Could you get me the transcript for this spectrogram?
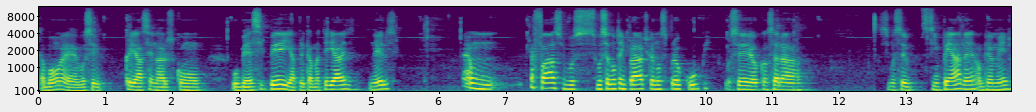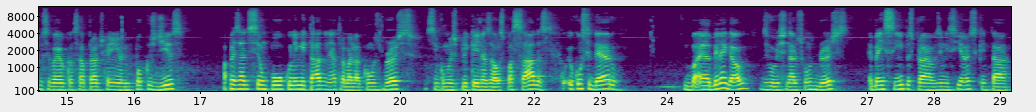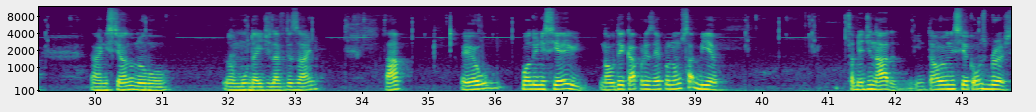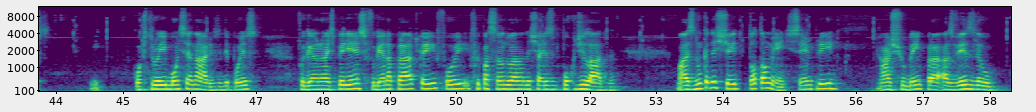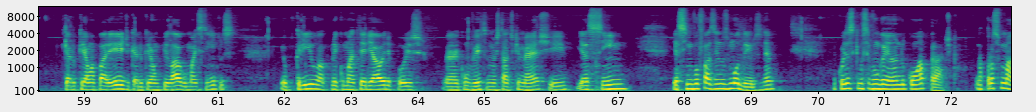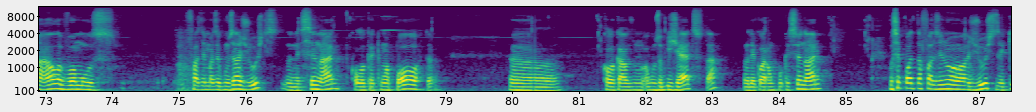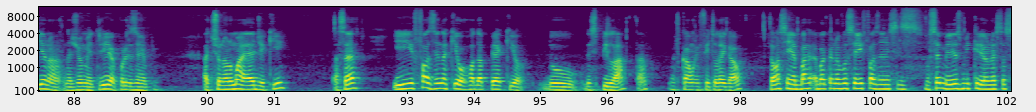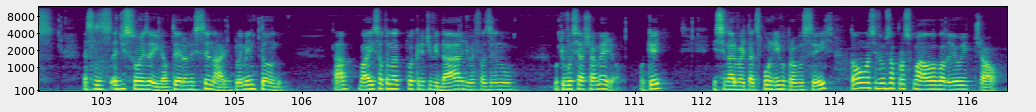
tá bom? É você criar cenários com o BSP e aplicar materiais neles. É um é fácil, se você não tem prática, não se preocupe, você alcançará se você se empenhar, né, obviamente, você vai alcançar a prática em, em poucos dias. Apesar de ser um pouco limitado, né, a trabalhar com os brushes, assim como eu expliquei nas aulas passadas, eu considero é bem legal desenvolver cenários com os brushes. É bem simples para os iniciantes, quem está tá iniciando no, no mundo aí de level design, tá? Eu, quando iniciei na UDK, por exemplo, eu não sabia sabia de nada. Então eu iniciei com os brushes e construí bons cenários e depois fui ganhando a experiência, fui ganhando a prática e foi, fui passando a deixar eles um pouco de lado, né? Mas nunca deixei totalmente, sempre acho bem para às vezes eu quero criar uma parede, quero criar um pilar, algo mais simples. Eu crio, aplico o material e depois é, converto no static mesh e, e assim e assim vou fazendo os modelos, né? Coisas que vocês vão ganhando com a prática. Na próxima aula vamos fazer mais alguns ajustes nesse cenário, colocar aqui uma porta, uh, colocar alguns objetos, tá? Para decorar um pouco esse cenário. Você pode estar tá fazendo ajustes aqui na, na geometria, por exemplo, adicionando uma edge aqui, tá certo? E fazendo aqui, ó, rodapé aqui, ó, do, desse pilar, tá? Vai ficar um efeito legal. Então assim, é, ba é bacana você ir fazendo esses, você mesmo e criando essas, essas edições aí, alterando esse cenário, implementando, tá? Vai soltando a tua criatividade, vai fazendo o que você achar melhor, ok? Esse cenário vai estar disponível para vocês. Então, nós nos vemos na próxima aula, valeu e tchau!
